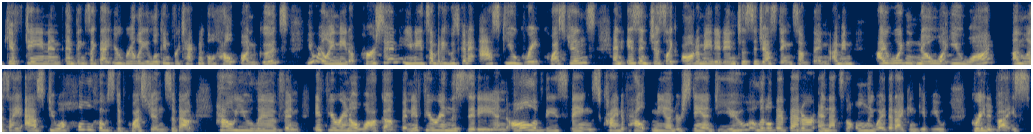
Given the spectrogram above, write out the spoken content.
gifting and, and things like that, you're really looking for technical help on goods. You really need a person. You need somebody who's going to ask you great questions and isn't just like automated into suggesting something. I mean, I wouldn't know what you want unless I asked you a whole host of questions about how you live and if you're in a walk up and if you're in the city and all of these things kind of help me understand you a little bit better. And that's the only way that I can give you great advice.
